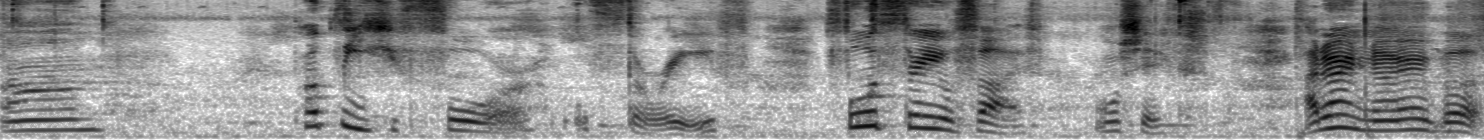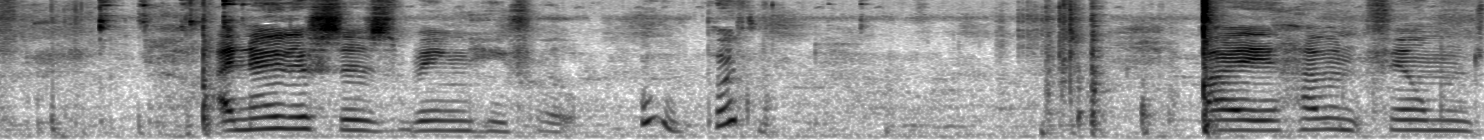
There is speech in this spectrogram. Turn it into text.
Um, probably four or three, four, three or five or six. I don't know, but I know this has been here for. Oh, Pokemon. I haven't filmed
